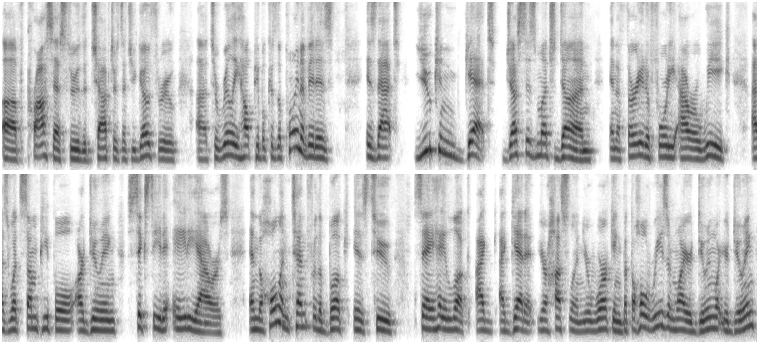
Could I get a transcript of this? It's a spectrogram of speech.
of process through the chapters that you go through uh, to really help people because the point of it is is that you can get just as much done in a 30 to 40 hour week as what some people are doing 60 to 80 hours. And the whole intent for the book is to say, hey, look, I, I get it. You're hustling, you're working. But the whole reason why you're doing what you're doing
